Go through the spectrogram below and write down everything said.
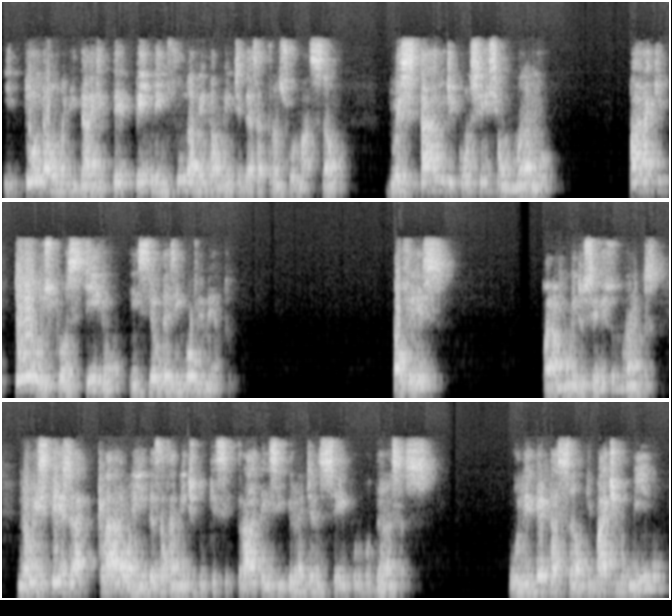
e toda a humanidade dependem fundamentalmente dessa transformação do estado de consciência humano para que todos prossigam em seu desenvolvimento. Talvez, para muitos seres humanos, não esteja claro ainda exatamente do que se trata esse grande anseio por mudanças, por libertação que bate no mínimo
